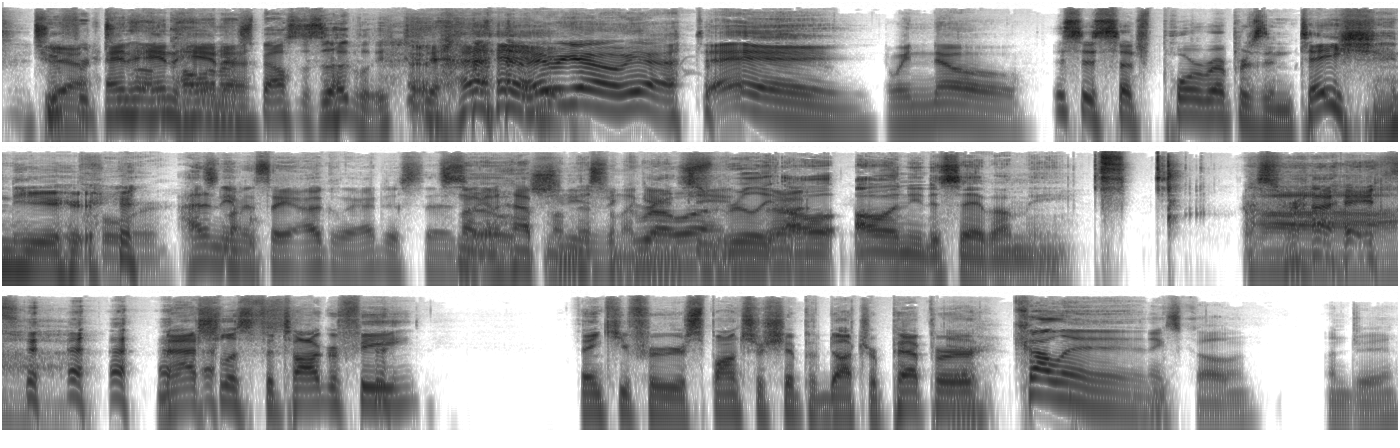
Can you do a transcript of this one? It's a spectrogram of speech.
Two Yeah. for two And- and calling Hannah. our spouse is ugly. Yeah, there we go. Yeah. Dang. We know. This is such poor representation here. Four. I didn't even say ugly. I just said It's not gonna happen on this one, I grow. This is really All right. all, all I need to say about me. That's Ah. right. Matchless Photography. Thank you for your sponsorship of Dr. Pepper. Colin. Thanks, Colin. Andrea.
